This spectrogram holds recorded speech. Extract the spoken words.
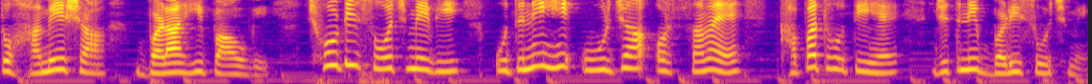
तो हमेशा बड़ा ही पाओगे। छोटी सोच में भी उतनी ही ऊर्जा और समय खपत होती है जितनी बड़ी सोच में।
